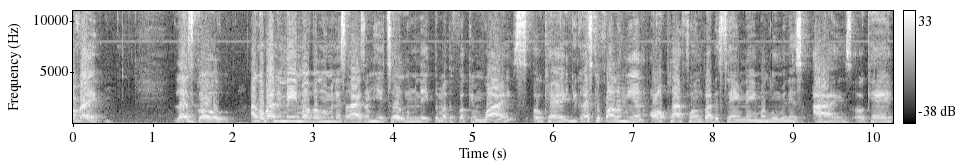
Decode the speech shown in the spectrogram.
All right. Let's go. I go by the name of A Luminous Eyes. I'm here to illuminate the motherfucking wise. Okay, you guys can follow me on all platforms by the same name, A Luminous Eyes. Okay,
